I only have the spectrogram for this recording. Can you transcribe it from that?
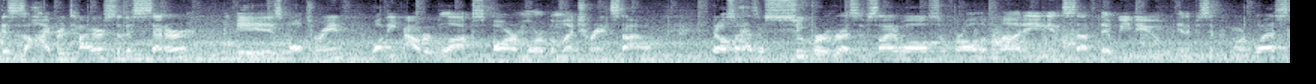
This is a hybrid tire, so the center is all-terrain, while the outer blocks are more of a mud terrain style. It also has a super aggressive sidewall, so for all the mudding and stuff that we do in the Pacific Northwest,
